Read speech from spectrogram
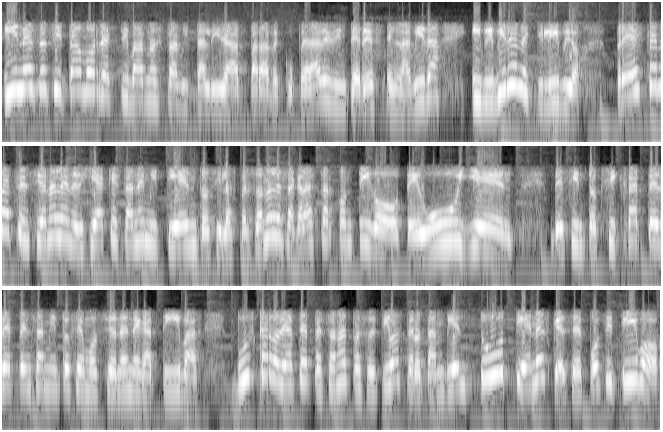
y necesitamos reactivar nuestra vitalidad para recuperar el interés en la vida y vivir en equilibrio. Presten atención a la energía que están emitiendo. Si las personas les agrada estar contigo o te huyen, desintoxícate de pensamientos y emociones negativas. Busca rodearte de personas positivas, pero también tú tienes que ser positivo.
